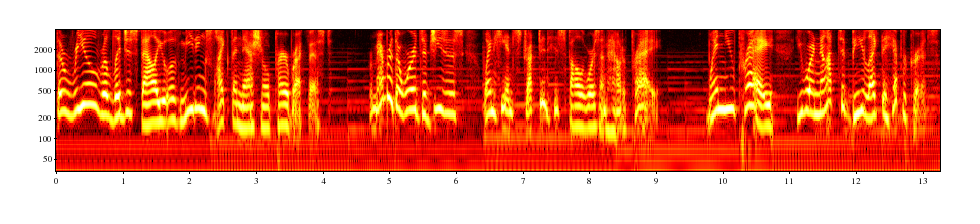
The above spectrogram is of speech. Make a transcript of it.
the real religious value of meetings like the National Prayer Breakfast. Remember the words of Jesus when he instructed his followers on how to pray. When you pray, you are not to be like the hypocrites,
